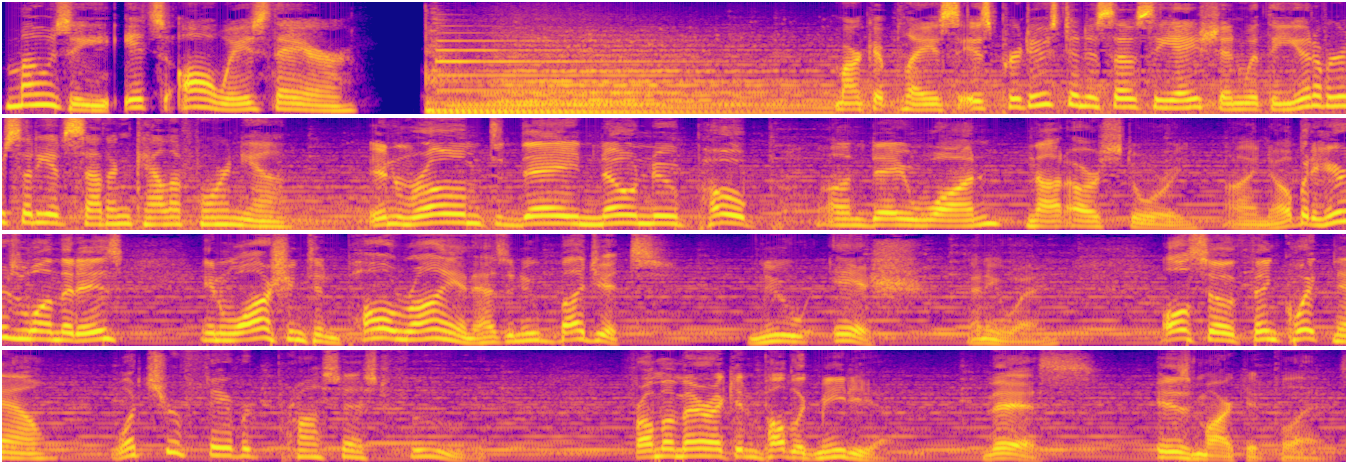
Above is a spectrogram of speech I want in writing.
Mozy, it's always there. Marketplace is produced in association with the University of Southern California. In Rome today, no new pope on day one. Not our story, I know, but here's one that is. In Washington, Paul Ryan has a new budget. New ish, anyway. Also, think quick now. What's your favorite processed food? From American Public Media, this is Marketplace.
